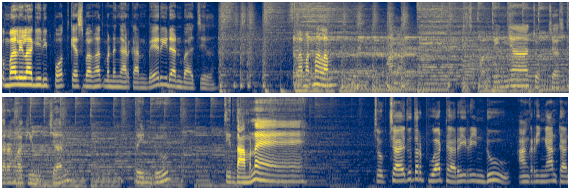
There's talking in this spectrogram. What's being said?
Kembali lagi di podcast banget mendengarkan Berry dan Bacil. Selamat malam. Malam. Sepertinya Jogja sekarang lagi hujan. Rindu, cinta meneh. Jogja itu terbuat dari rindu, angkringan dan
